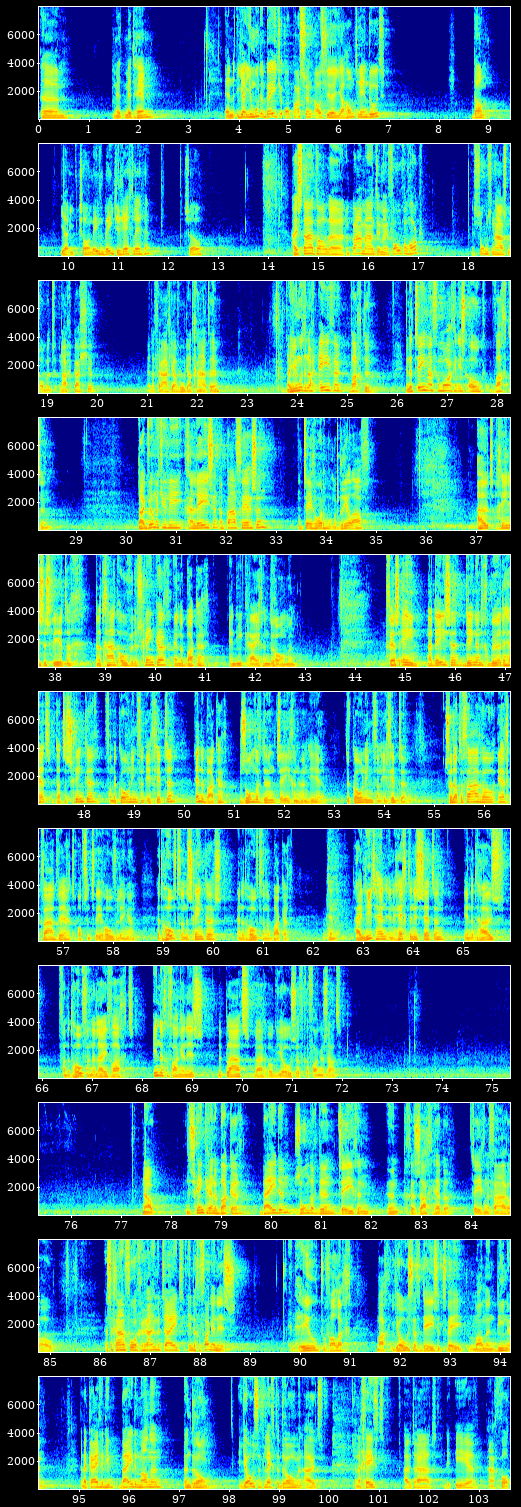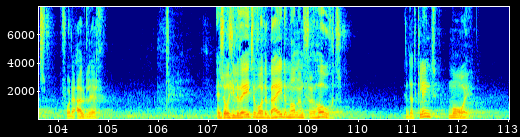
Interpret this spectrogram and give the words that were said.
uh, met, met hem. En ja, je moet een beetje oppassen als je je hand erin doet. Dan, ja, ik zal hem even een beetje recht leggen. Zo. Hij staat al uh, een paar maanden in mijn vogelhok. En soms naast me op het nachtkastje. Ja, dan vraag je af hoe dat gaat, hè? Nou, jullie moeten nog even wachten. En het thema van morgen is ook wachten. Nou, ik wil met jullie gaan lezen een paar versen. En tegenwoordig moet mijn bril af. Uit Genesis 40. En het gaat over de schenker en de bakker. En die krijgen dromen. Vers 1. Na deze dingen gebeurde het dat de schenker van de koning van Egypte en de bakker zondigden tegen hun heer, de koning van Egypte, zodat de farao erg kwaad werd op zijn twee hovelingen, het hoofd van de schenkers en het hoofd van de bakker. En hij liet hen in hechtenis zetten in het huis van het hoofd van de lijfwacht, in de gevangenis, de plaats waar ook Jozef gevangen zat. Nou, de schenker en de bakker, beiden zondigden tegen hun gezaghebber, tegen de farao. En ze gaan voor geruime tijd in de gevangenis. En heel toevallig mag Jozef deze twee mannen dienen. En dan krijgen die beide mannen een droom. En Jozef legt de dromen uit. En dan geeft uiteraard de eer aan God voor de uitleg. En zoals jullie weten worden beide mannen verhoogd. En dat klinkt mooi.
